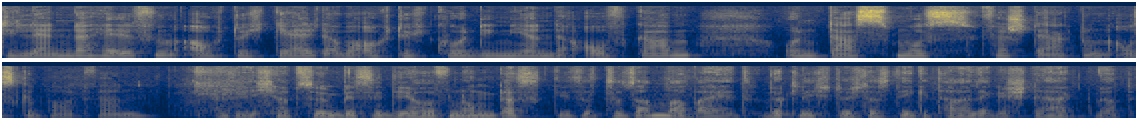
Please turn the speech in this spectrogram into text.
Die Länder helfen auch durch Geld, aber auch durch koordinierende Aufgaben. Und das muss verstärkt und ausgebaut werden. Also ich habe so ein bisschen die Hoffnung, dass diese Zusammenarbeit wirklich durch das Digitale gestärkt wird.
